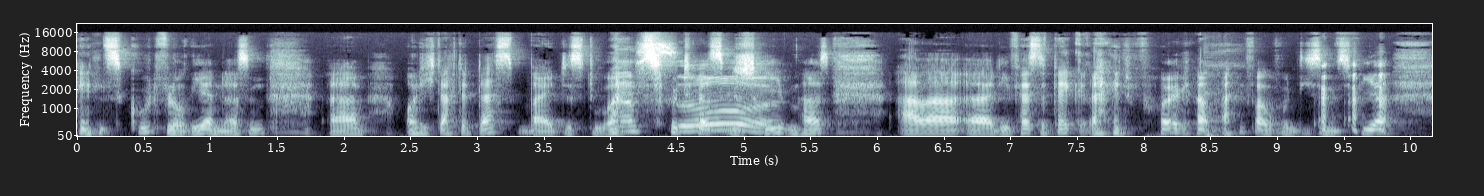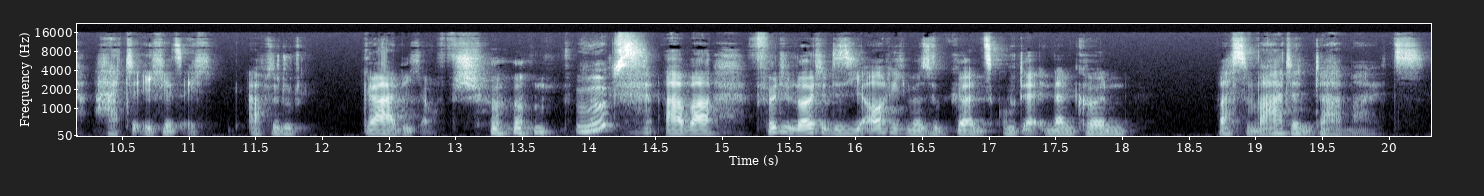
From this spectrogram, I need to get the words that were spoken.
1 gut florieren lassen. Ähm, und ich dachte, das meintest du, als so. du das geschrieben hast. Aber äh, die feste Pack-Reihenfolge am Anfang von die Sims 4 hatte ich jetzt echt absolut gar nicht auf Schirm. Ups. Aber für die Leute, die sich auch nicht mehr so ganz gut erinnern können, was war denn damals?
